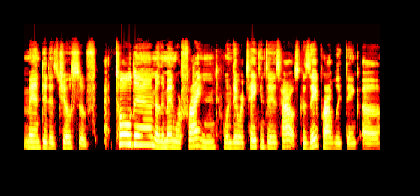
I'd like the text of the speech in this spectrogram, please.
Man did as Joseph told him. Now, the men were frightened when they were taken to his house because they probably think, uh,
